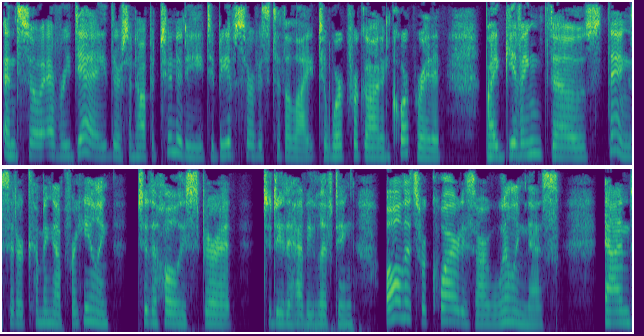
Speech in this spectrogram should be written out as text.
and so every day there's an opportunity to be of service to the light, to work for God Incorporated by giving those things that are coming up for healing to the Holy Spirit to do the heavy lifting. All that's required is our willingness. And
